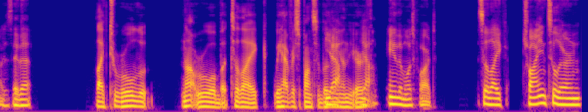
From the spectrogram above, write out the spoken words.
how to say that? like to rule, not rule, but to like we have responsibility Yeah, on the earth. Yeah, in the most part. So like trying to learn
